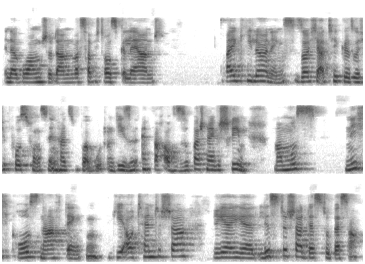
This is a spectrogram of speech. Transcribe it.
in der Branche, dann was habe ich daraus gelernt? Drei Key Learnings. Solche Artikel, solche Posts funktionieren halt super gut und die sind einfach auch super schnell geschrieben. Man muss nicht groß nachdenken. Je authentischer, realistischer, desto besser.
